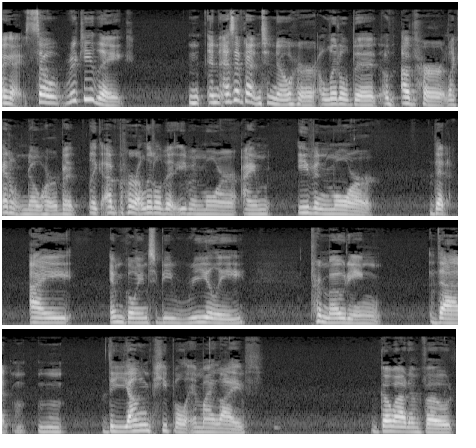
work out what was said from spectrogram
okay, so Ricky Lake, and as I've gotten to know her a little bit of her, like I don't know her, but like of her a little bit even more, I'm even more that I am going to be really promoting that m- the young people in my life go out and vote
